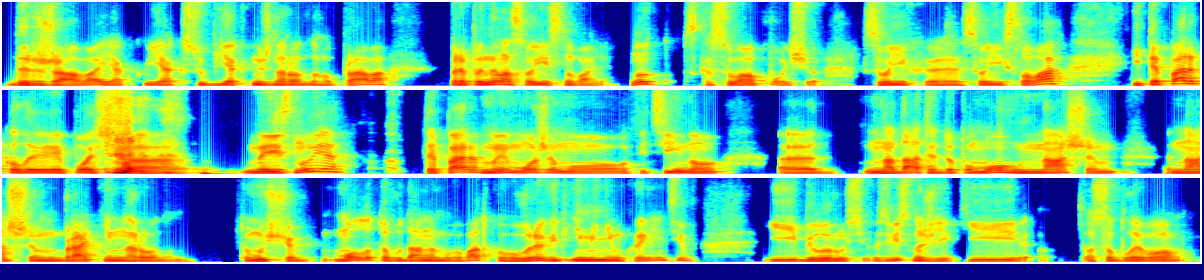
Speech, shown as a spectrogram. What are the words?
держава, як як суб'єкт міжнародного права припинила своє існування. Ну скасував Польщу в своїх е, своїх словах. І тепер, коли Польща не існує, тепер ми можемо офіційно е, надати допомогу нашим нашим братнім народам тому що Молотов у даному випадку говорив від імені українців і білорусів, звісно ж, які особливо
